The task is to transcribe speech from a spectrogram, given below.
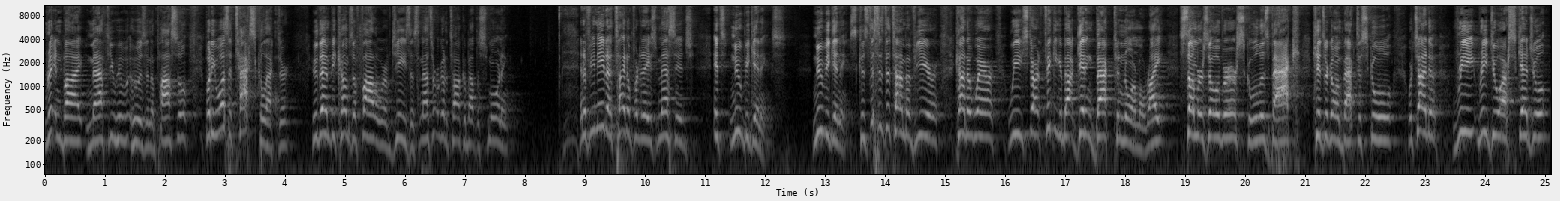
written by Matthew, who, who is an apostle, but he was a tax collector who then becomes a follower of Jesus, and that's what we're going to talk about this morning. And if you need a title for today's message, it's New Beginnings. New beginnings. Because this is the time of year kind of where we start thinking about getting back to normal, right? Summer's over, school is back, kids are going back to school. We're trying to re- redo our schedule,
